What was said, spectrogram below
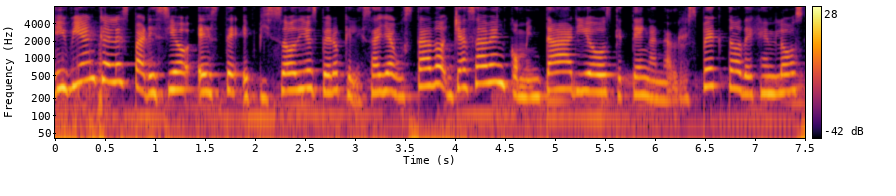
Y bien, ¿qué les pareció este episodio? Espero que les haya gustado. Ya saben, comentarios que tengan al respecto, déjenlos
